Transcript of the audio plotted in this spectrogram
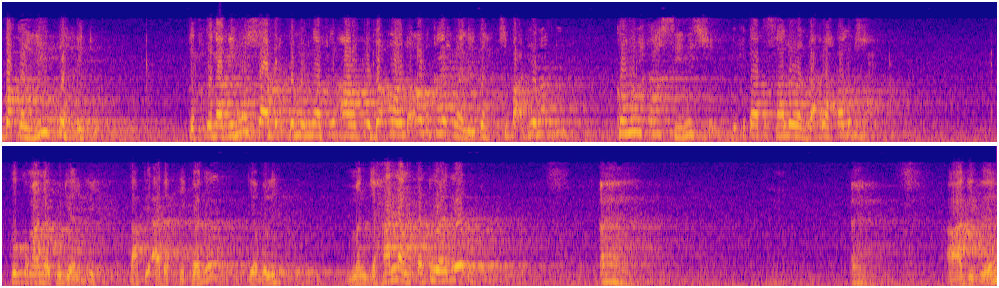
Bahkan lidah itu. Ketika Nabi Musa bertemu dengan Fir'aun, doa, doa berkait dengan lidah. Sebab dia Nabi. Komunikasi ni kita kata saluran dakwah paling besar. Kuku mana pun dia lebih. Tapi ada ketikanya dia boleh menjahanam ketua dia. Ah gitu ya.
